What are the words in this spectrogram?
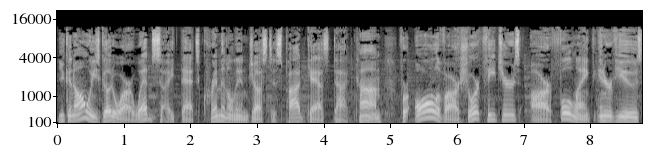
You can always go to our website, that's criminalinjusticepodcast.com, for all of our short features, our full length interviews,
